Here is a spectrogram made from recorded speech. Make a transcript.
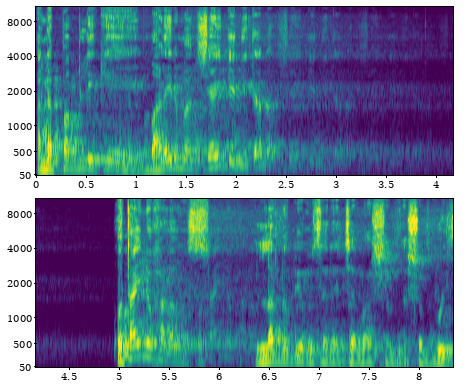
আর না পাবলিকে বাড়ির মানুষ আইতে দিত না। ও তাই না খাড়া আল্লাহ নবী হোসেন আচ্ছা মার্শাল্লাহ সব বুঝ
